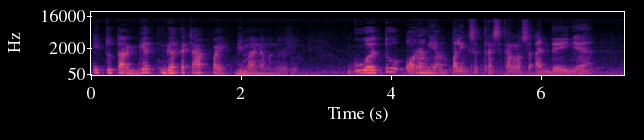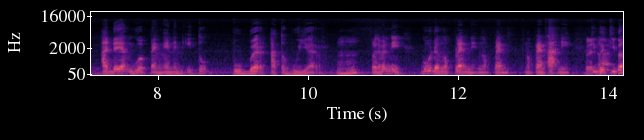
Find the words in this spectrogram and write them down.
itu target gak kecapai, gimana menurut lu? gue tuh orang yang paling stres kalau seandainya ada yang gue pengenin itu bubar atau buyar Mhm. Kalau nih, gue udah ngeplan nih, ngeplan ngeplan A nih. Plan Tiba-tiba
